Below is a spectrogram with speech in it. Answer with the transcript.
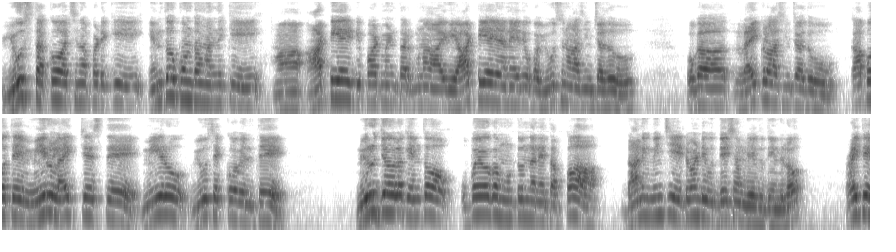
వ్యూస్ తక్కువ వచ్చినప్పటికీ ఎంతో కొంతమందికి ఆర్టీఐ డిపార్ట్మెంట్ తరఫున ఇది ఆర్టీఐ అనేది ఒక వ్యూస్ను ఆశించదు ఒక లైక్లు ఆశించదు. కాకపోతే మీరు లైక్ చేస్తే మీరు వ్యూస్ ఎక్కువ వెళ్తే నిరుద్యోగులకు ఎంతో ఉపయోగం ఉంటుందనే తప్ప దానికి మించి ఎటువంటి ఉద్దేశం లేదు దీనిలో. అయితే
